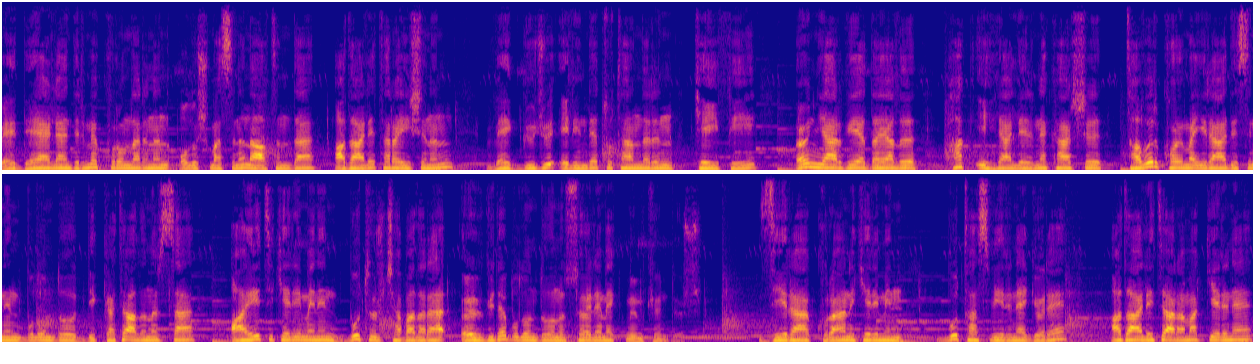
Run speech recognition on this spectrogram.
ve değerlendirme kurumlarının oluşmasının altında adalet arayışının ve gücü elinde tutanların keyfi, ön yargıya dayalı hak ihlallerine karşı tavır koyma iradesinin bulunduğu dikkate alınırsa, ayet-i kerimenin bu tür çabalara övgüde bulunduğunu söylemek mümkündür. Zira Kur'an-ı Kerim'in bu tasvirine göre adaleti aramak yerine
